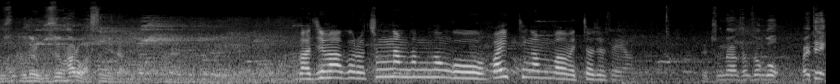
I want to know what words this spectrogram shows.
우승- 오늘 우승하러 왔습니다. 네. 마지막으로 충남 삼성고 파이팅 한번 외쳐주세요. 네, 충남 삼성고 파이팅!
